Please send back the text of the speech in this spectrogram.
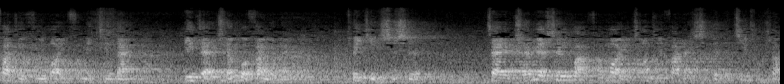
跨境服务贸易负面清单。”并在全国范围内推进实施，在全面深化服务贸易创新发展试点的基础上，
